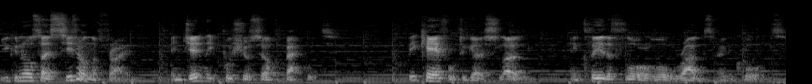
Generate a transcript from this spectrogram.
You can also sit on the frame and gently push yourself backwards. Be careful to go slowly and clear the floor of all rugs and cords.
